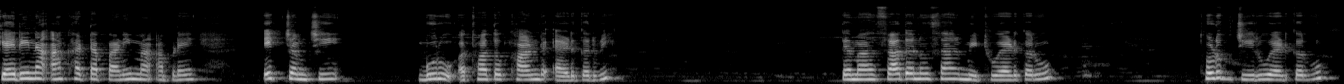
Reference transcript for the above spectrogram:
કેરીના આ ખાટા પાણીમાં આપણે એક ચમચી બુરું અથવા તો ખાંડ એડ કરવી. તેમાં સ્વાદ અનુસાર મીઠું એડ કરવું. થોડુંક જીરું એડ કરવું.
